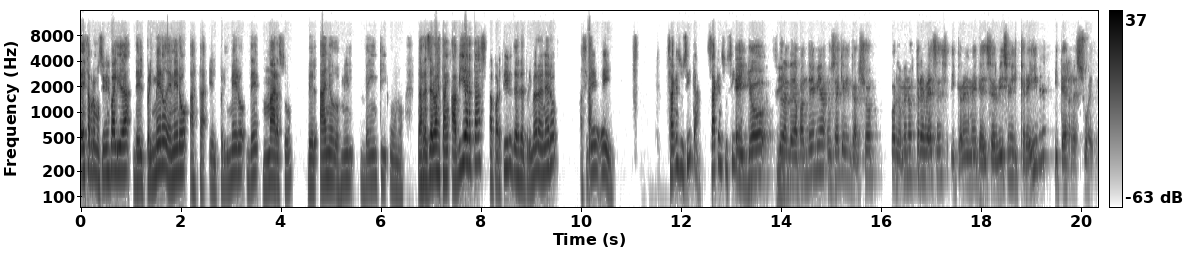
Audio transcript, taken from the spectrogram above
esta promoción es válida del primero de enero hasta el primero de marzo del año 2021. Las reservas están abiertas a partir desde el primero de enero, así que, hey, saquen su cita, saquen su cita. Hey, yo sí. durante la pandemia usé Kevin Car Shop por lo menos tres veces y créanme que el servicio es increíble y te resuelve.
